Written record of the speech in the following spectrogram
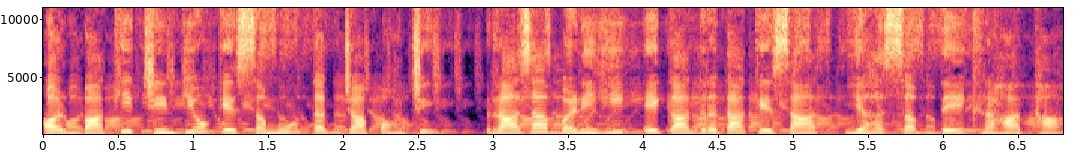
और बाकी चींटियों के समूह तक जा पहुँची। राजा बड़ी ही एकाग्रता के साथ यह सब देख रहा था।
